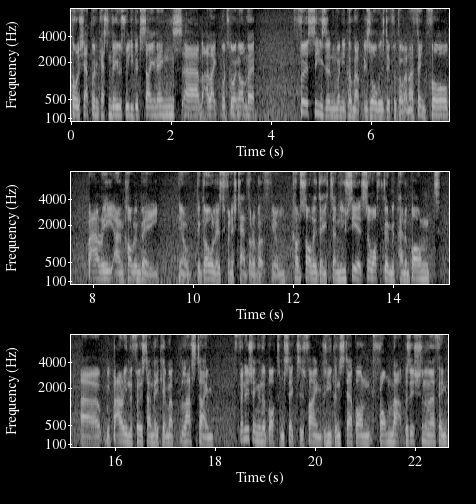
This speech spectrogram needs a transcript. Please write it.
Corey Shepard and Keston Davis really good signings. Um, I like what's going on there. First season when you come up is always difficult, and I think for Barry and Colwyn Bay, you know, the goal is to finish tenth or above. You know, consolidate, and you see it so often with Penybont, uh, with Barry in the first time they came up last time. Finishing in the bottom six is fine because you can step on from that position, and I think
